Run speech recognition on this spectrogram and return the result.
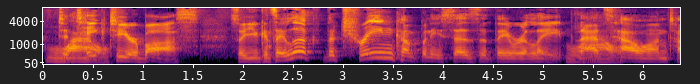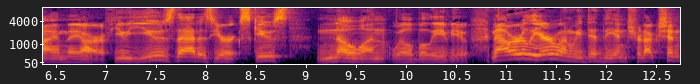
to Wow. take to your boss So you can say, look, the train company says that they were late. That's how on time they are. If you use that as your excuse, no one will believe you. Now, earlier when we did the introduction,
